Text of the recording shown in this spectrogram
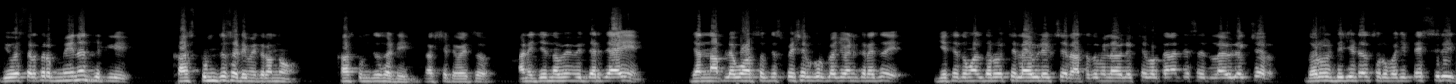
दिवस रात्र मेहनत घेतली. खास तुमच्यासाठी मित्रांनो खास तुमच्यासाठी लक्ष ठेवायचं. आणि जे नवीन विद्यार्थी आहे ज्यांना आपल्या व्हॉट्सअपच्या स्पेशल ग्रुपला जॉईन करायचं आहे जिथे तुम्हाला दररोजचे लाईव्ह लेक्चर आता तुम्ही लाईव्ह लेक्चर बघताना ते लाईव्ह लेक्चर दररोज डिजिटल स्वरूपाची टेस्ट सिरीज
